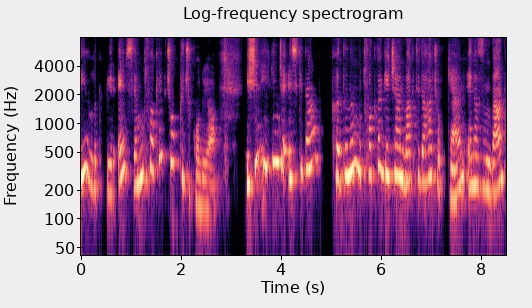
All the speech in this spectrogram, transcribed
yıllık bir evse mutfak hep çok küçük oluyor. İşin ilginci eskiden kadının mutfakta geçen vakti daha çokken en azından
